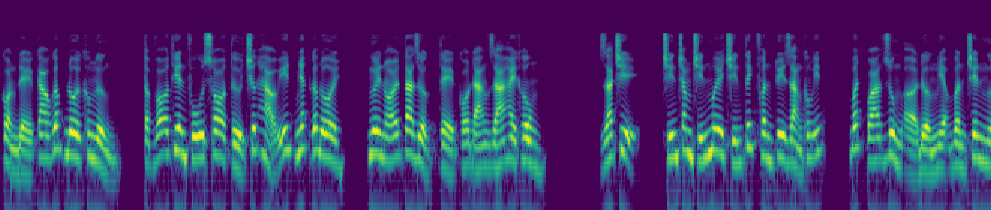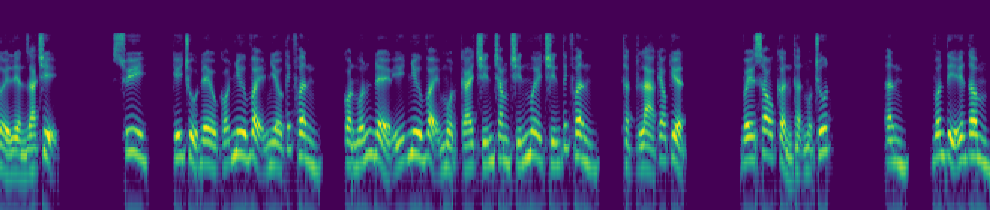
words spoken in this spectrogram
còn đề cao gấp đôi không ngừng, tập võ thiên phú so từ trước hảo ít nhất gấp đôi, ngươi nói ta dược tề có đáng giá hay không? Giá trị, 999 tích phân tuy rằng không ít, bất quá dùng ở đường nghiệm vân trên người liền giá trị. Suy, ký chủ đều có như vậy nhiều tích phân, còn muốn để ý như vậy một cái 999 tích phân, thật là keo kiệt. Về sau cẩn thận một chút. Ân, Vân tỷ yên tâm,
